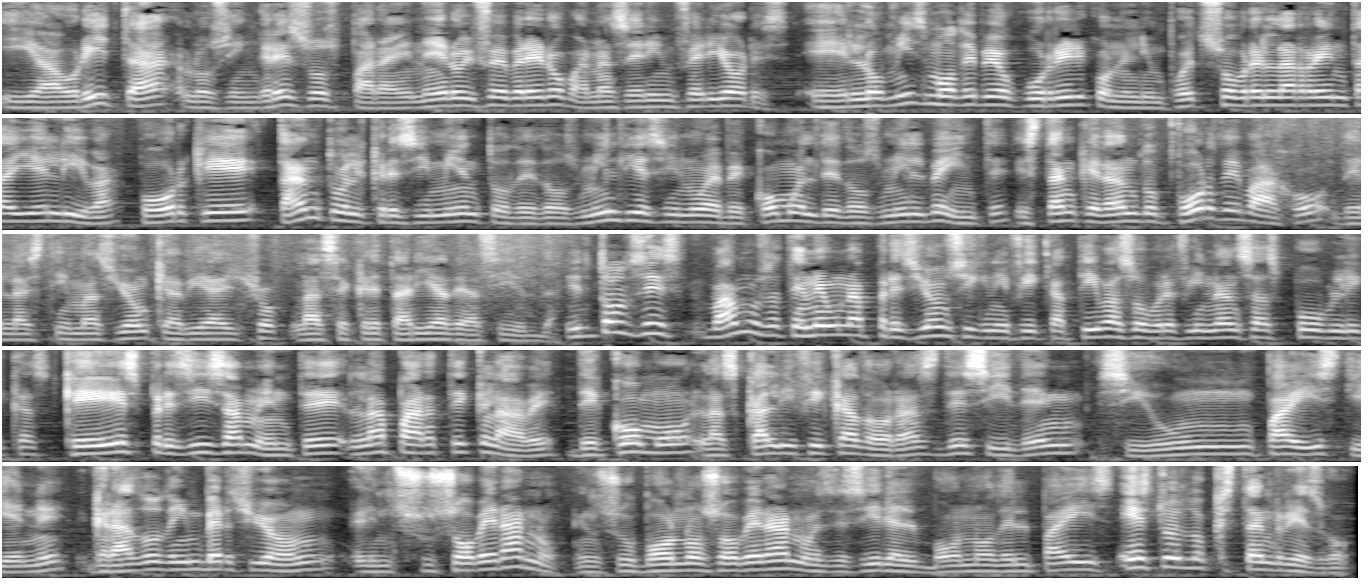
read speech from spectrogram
Y ahorita los ingresos para enero y febrero van a ser inferiores. Eh, lo mismo debe ocurrir con el impuesto sobre la renta y el IVA, porque tanto el crecimiento de 2019 como el de 2020 están quedando por debajo de la estimación que había hecho la Secretaría de Hacienda. Entonces, vamos a tener una presión significativa sobre finanzas públicas, que es precisamente la parte clave de cómo las calificadoras deciden si un país tiene grado de inversión en su soberano, en su bono soberano, es decir, el bono del país. Esto es lo que está en riesgo.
